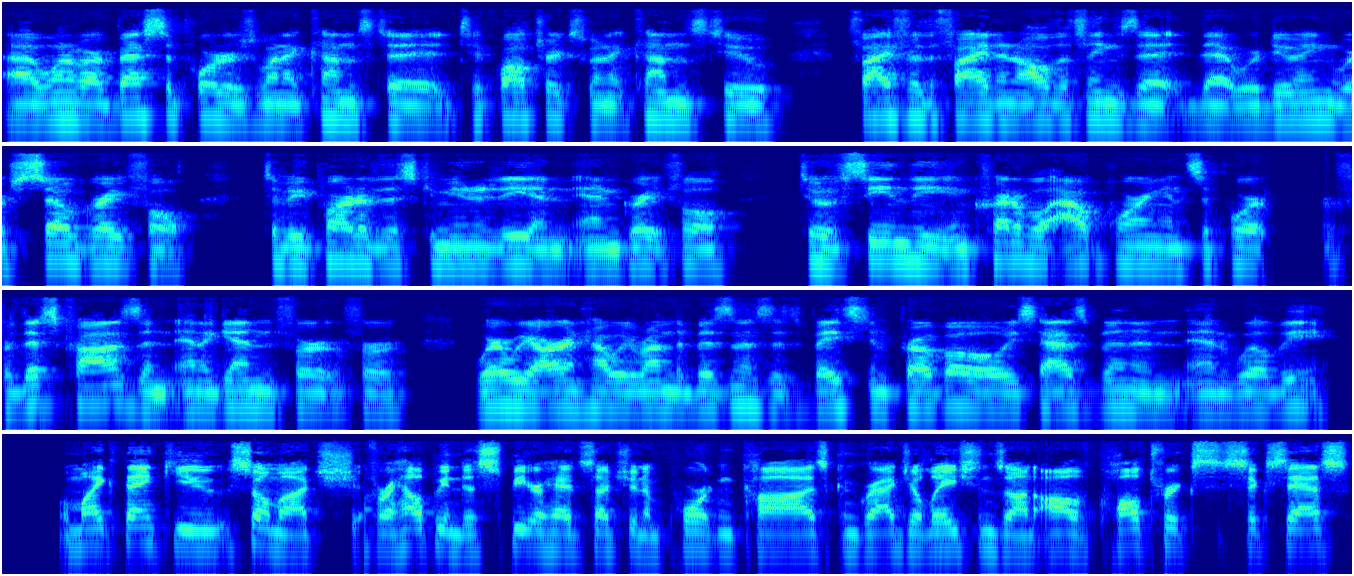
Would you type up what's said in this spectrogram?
uh, one of our best supporters when it comes to to Qualtrics, when it comes to Five for the Fight, and all the things that that we're doing. We're so grateful to be part of this community, and and grateful to have seen the incredible outpouring and support for this cause, and and again for for where we are and how we run the business. It's based in Provo, always has been, and and will be. Well, Mike, thank you so much for helping to spearhead such an important cause. Congratulations on all of Qualtrics' success,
